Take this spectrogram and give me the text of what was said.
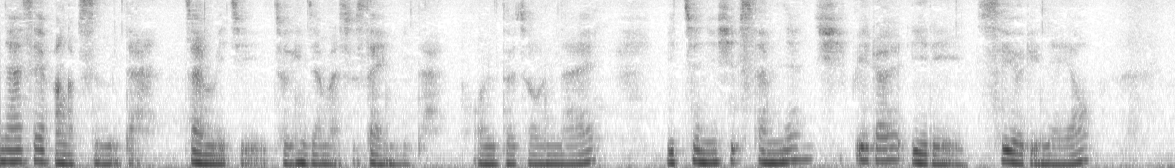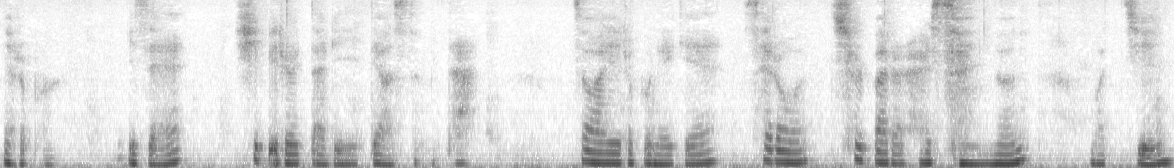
안녕하세요. 반갑습니다. 짬미지 조గిం자 마술사입니다. 오늘도 좋은 날 2023년 11월 1일 수요일이네요. 여러분, 이제 11월 달이 되었습니다. 저와 여러분에게 새로운 출발을 할 수 있는 멋진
